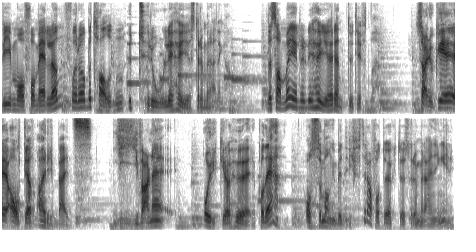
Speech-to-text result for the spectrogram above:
vi må få mer lønn for å betale den utrolig høye strømregninga. Det samme gjelder de høye renteutgiftene. Så er det jo ikke alltid at arbeidsgiverne orker å høre på det. Også mange bedrifter har fått økte strømregninger.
